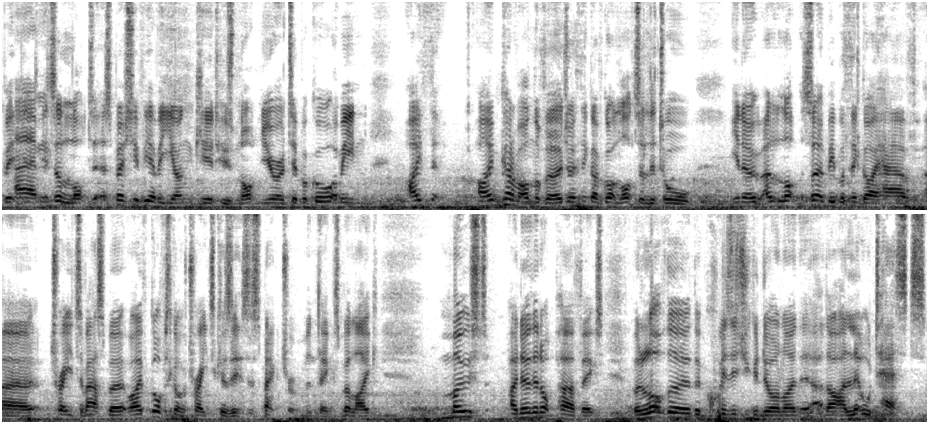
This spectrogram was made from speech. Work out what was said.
but Um, it's a lot, to, especially if you have a young kid who's not neurotypical. I mean, I th- I'm kind of on the verge. I think I've got lots of little, you know, a lot. Certain people think I have uh, traits of Asperger. Well, I've obviously got traits because it's a spectrum and things. But like most, I know they're not perfect, but a lot of the the quizzes you can do online that are little tests.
